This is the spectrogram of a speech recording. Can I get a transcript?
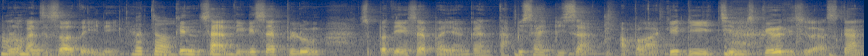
Melakukan sesuatu ini. Betul. Mungkin saat ini saya belum seperti yang saya bayangkan, tapi saya bisa. Apalagi di James Clear dijelaskan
